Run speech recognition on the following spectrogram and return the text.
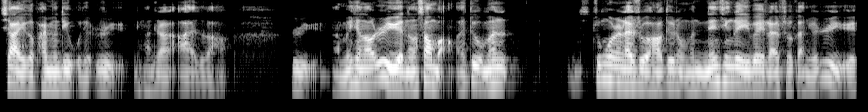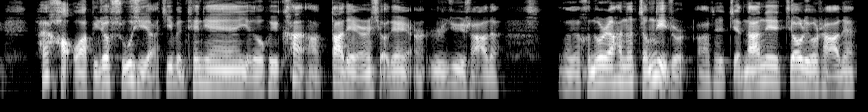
下一个排名第五的日语，你看这样挨着了哈。日语啊，没想到日语也能上榜，哎，对我们中国人来说哈，对我们年轻这一辈来说，感觉日语还好啊，比较熟悉啊，基本天天也都会看啊，大电影、小电影、日剧啥的，呃，很多人还能整几句啊，这简单的交流啥的，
